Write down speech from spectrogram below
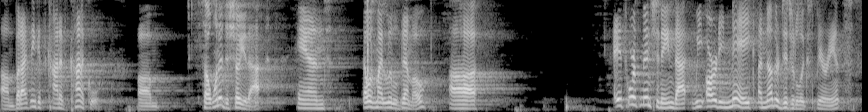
Um, but I think it's kind of kind of cool. Um, so I wanted to show you that, and that was my little demo. Uh, it's worth mentioning that we already make another digital experience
